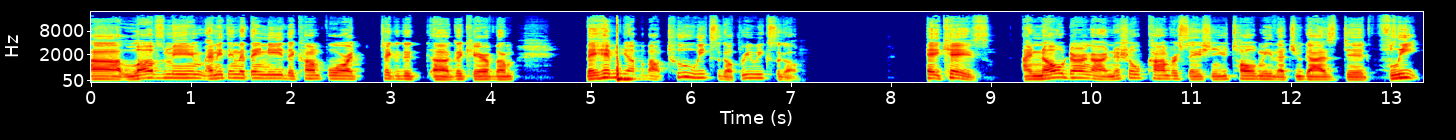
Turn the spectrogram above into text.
uh, loves me. Anything that they need, they come for. I take a good, uh, good care of them. They hit me up about two weeks ago, three weeks ago. Hey, Kays, I know during our initial conversation, you told me that you guys did fleet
